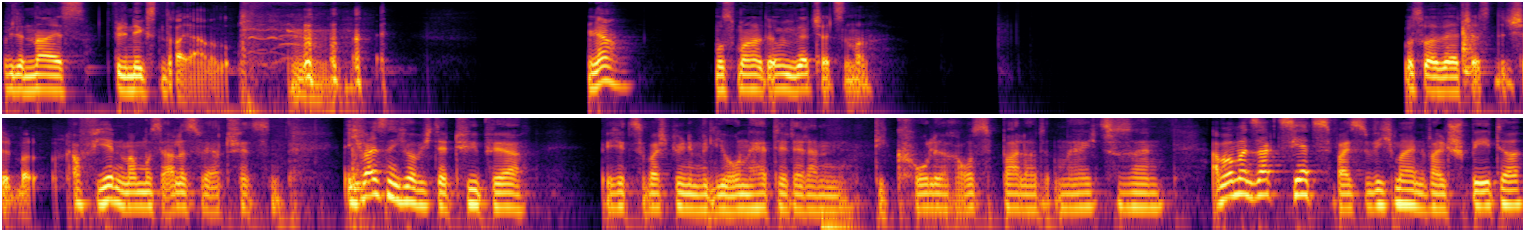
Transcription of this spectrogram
wieder nice für die nächsten drei Jahre so. Mhm. Ja, muss man halt irgendwie wertschätzen, Mann. Muss man wertschätzen, den Shit, Mann. Auf jeden, man muss alles wertschätzen. Ich weiß nicht, ob ich der Typ wäre, wenn ich jetzt zum Beispiel eine Million hätte, der dann die Kohle rausballert, um ehrlich zu sein. Aber man sagt's jetzt, weißt du, wie ich meine? Weil später,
